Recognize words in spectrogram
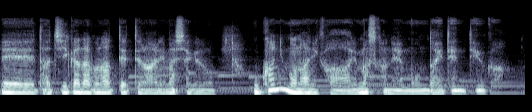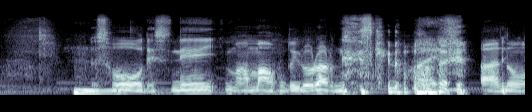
えー、立ち行かなくなってっていうのはありましたけど、他にも何かありますかね？問題点っていうか。うん、そうですね。まあまあ本当いろいろあるんですけども、はい、あの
